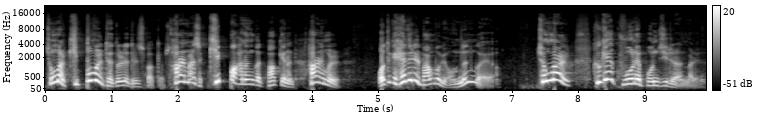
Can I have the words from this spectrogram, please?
정말 기쁨을 되돌려 드릴 수밖에 없어요. 하나님 안에서 기뻐하는 것 밖에는 하나님을 어떻게 해드릴 방법이 없는 거예요. 정말 그게 구원의 본질이란 말이에요.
